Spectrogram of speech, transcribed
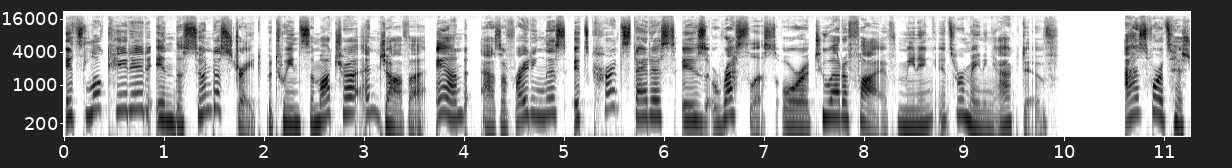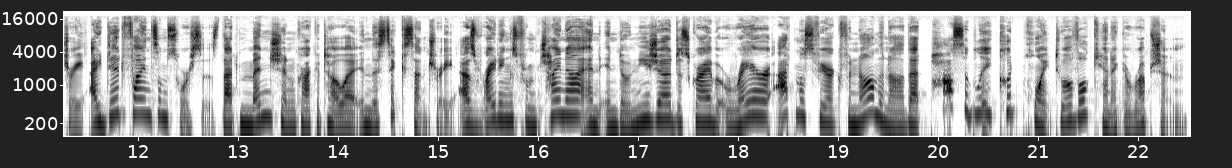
it's located in the Sunda Strait between Sumatra and Java, and as of writing this, its current status is restless or a 2 out of 5, meaning it's remaining active. As for its history, I did find some sources that mention Krakatoa in the 6th century, as writings from China and Indonesia describe rare atmospheric phenomena that possibly could point to a volcanic eruption.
